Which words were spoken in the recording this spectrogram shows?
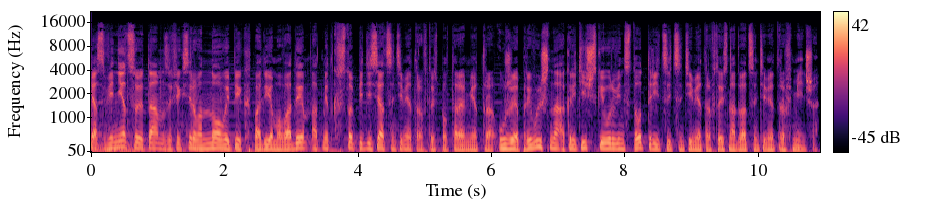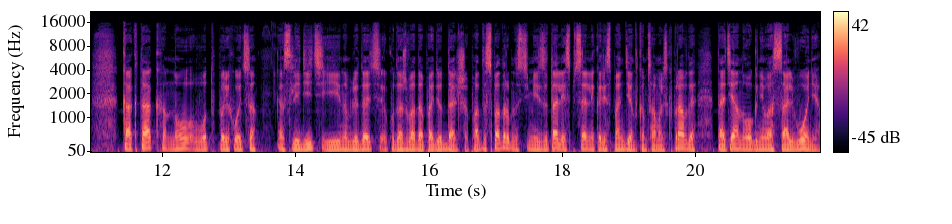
Сейчас в Венецию. Там зафиксирован новый пик подъема воды. Отметка в 150 сантиметров, то есть полтора метра, уже превышена, а критический уровень 130 сантиметров, то есть на 20 сантиметров меньше. Как так? Ну, вот приходится следить и наблюдать, куда же вода пойдет дальше. С подробностями из Италии специальный корреспондент «Комсомольской правды» Татьяна Огнева-Сальвони.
